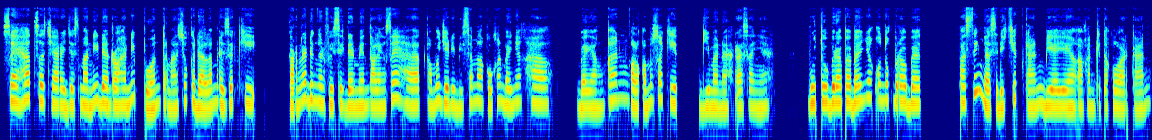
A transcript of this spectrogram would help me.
Sehat secara jasmani dan rohani pun termasuk ke dalam rezeki. Karena dengan fisik dan mental yang sehat, kamu jadi bisa melakukan banyak hal. Bayangkan kalau kamu sakit, gimana rasanya? Butuh berapa banyak untuk berobat? Pasti nggak sedikit kan biaya yang akan kita keluarkan?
